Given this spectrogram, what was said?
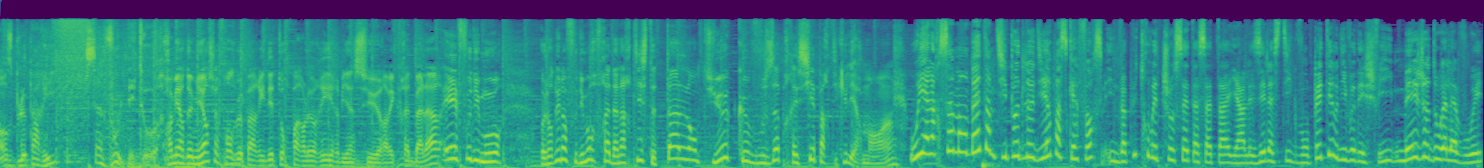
France Bleu Paris, ça vaut le détour. Première demi-heure sur France Bleu Paris, détour par le rire bien sûr, avec Fred Ballard et Fou d'humour. Aujourd'hui dans Fou d'humour, Fred, un artiste talentueux que vous appréciez particulièrement. Hein. Oui, alors ça m'embête un petit peu de le dire parce qu'à force, il ne va plus trouver de chaussettes à sa taille. Hein. Les élastiques vont péter au niveau des chevilles, mais je dois l'avouer,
